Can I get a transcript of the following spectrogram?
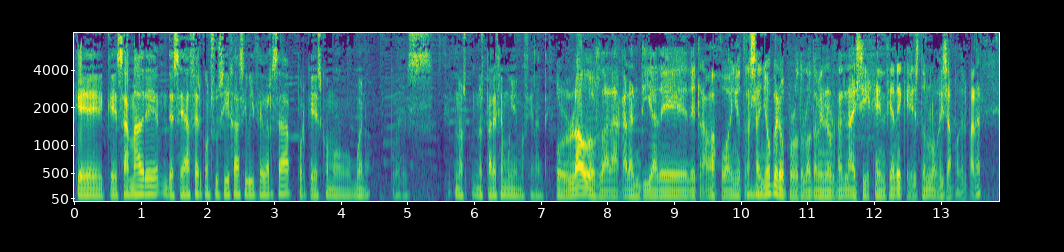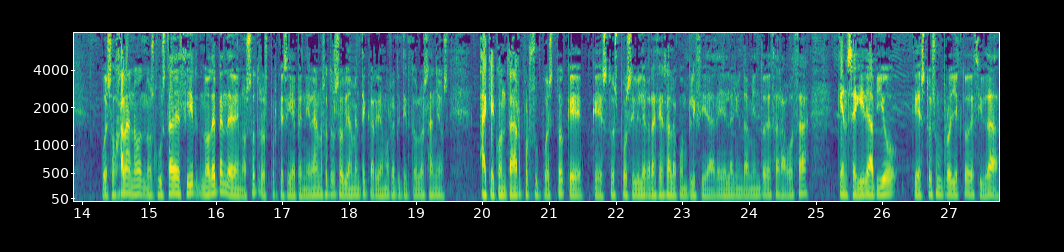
que, que esa madre desea hacer con sus hijas y viceversa, porque es como, bueno, pues nos, nos, parece muy emocionante. Por un lado os da la garantía de, de trabajo año tras año, pero por otro lado también os da la exigencia de que esto no lo vais a poder parar. Pues ojalá no, nos gusta decir, no depende de nosotros, porque si dependiera de nosotros obviamente querríamos repetir todos los años. Hay que contar, por supuesto, que, que esto es posible gracias a la complicidad del Ayuntamiento de Zaragoza, que enseguida vio que esto es un proyecto de ciudad,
